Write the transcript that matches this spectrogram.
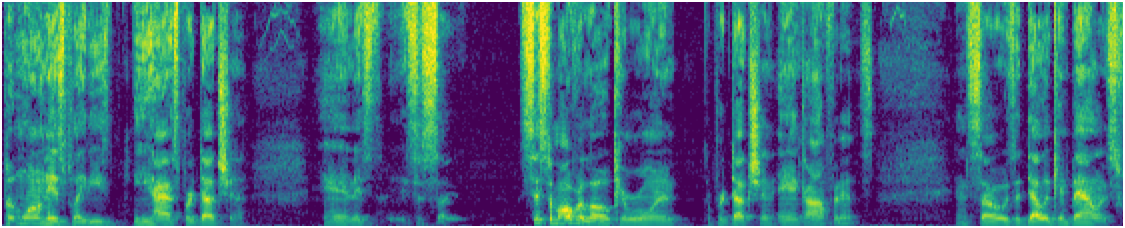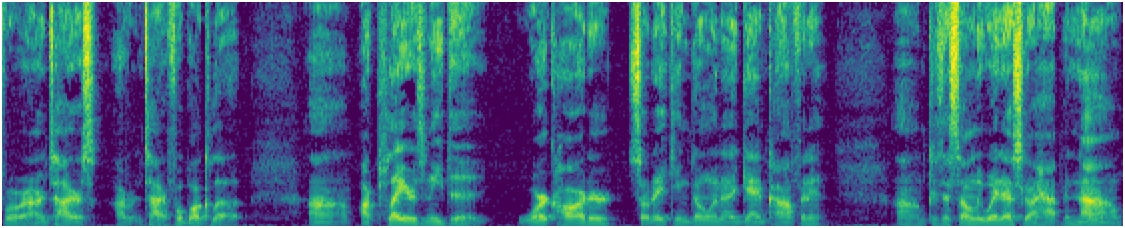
Put more on his plate. He's he has production, and it's it's a system overload can ruin the production and confidence. And so it's a delicate balance for our entire our entire football club. Um, our players need to work harder so they can go into a game confident, because that's the only way that's going to happen now.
